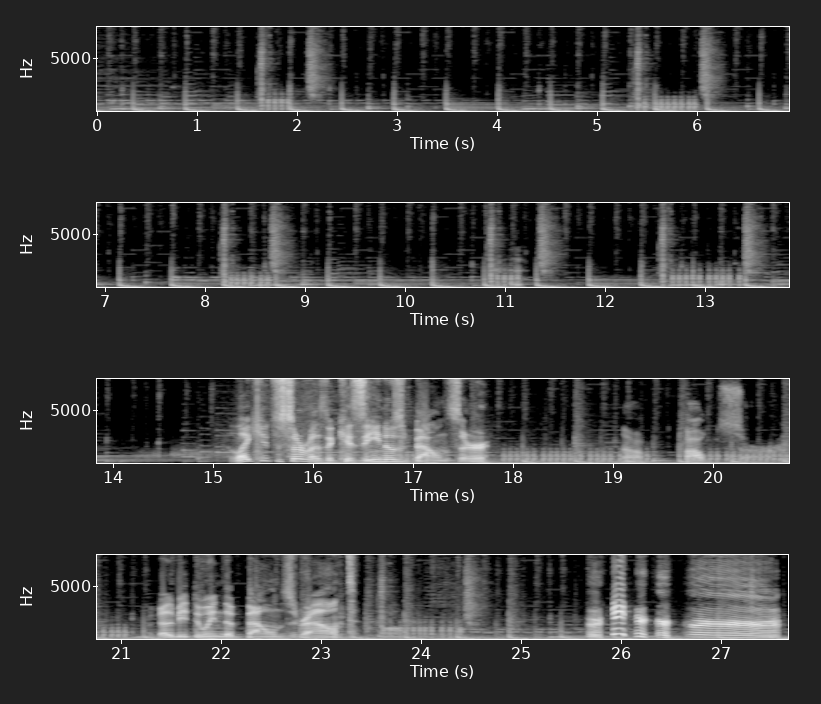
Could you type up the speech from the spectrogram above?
Like you to serve as the casino's bouncer. The Bouncer. We're gonna be doing the bounce round.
